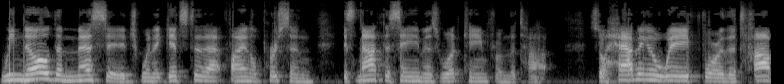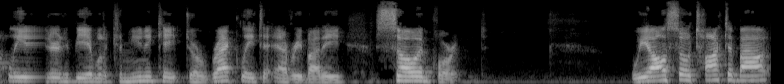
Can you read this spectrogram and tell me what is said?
we know the message when it gets to that final person is not the same as what came from the top. So having a way for the top leader to be able to communicate directly to everybody, so important. We also talked about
